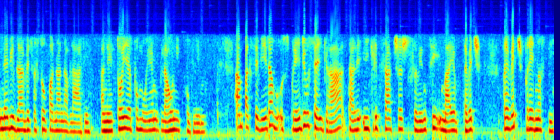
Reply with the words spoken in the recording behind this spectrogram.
ne bi bila več zastopana na vladi. To je po mojem glavni problem. Ampak seveda v ospredju se igra ta igrica, češ slovenci imajo preveč, preveč prednosti.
